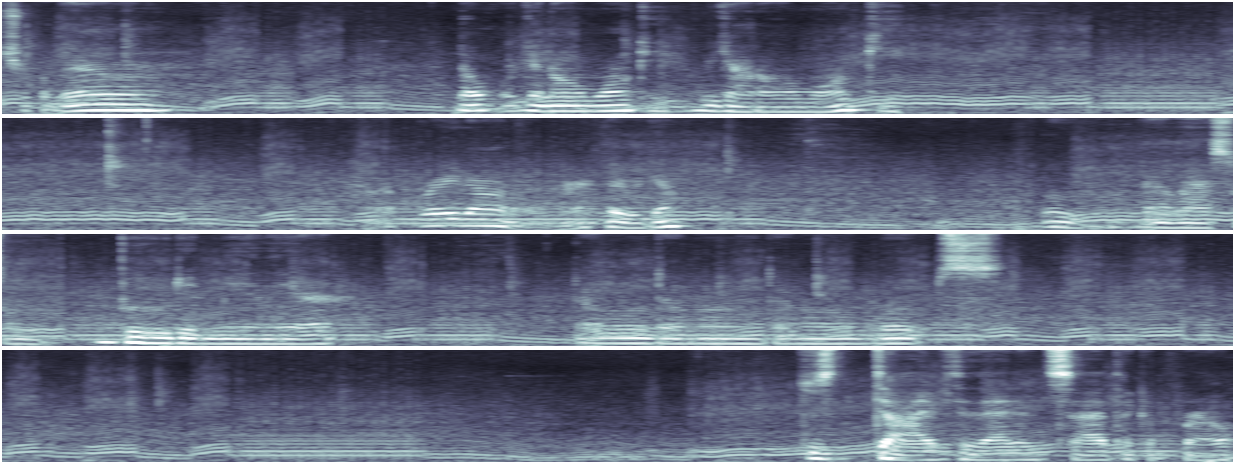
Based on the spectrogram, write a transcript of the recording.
Triple down. Nope, we're getting all wonky. We got all wonky. Right on over. There we go. Ooh, that last one booted me in the air. Double, double, double, whoops. Just dive to that inside like a pro.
